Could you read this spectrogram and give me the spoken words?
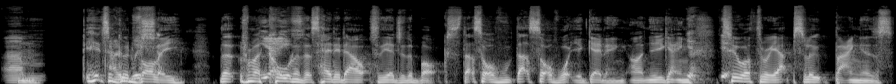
Um, hits a good volley that from a Yeah, corner that's headed out to the edge of the box. That's sort of that's sort of what you're getting, aren't you? You're getting Yeah, yeah. two or three absolute bangers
